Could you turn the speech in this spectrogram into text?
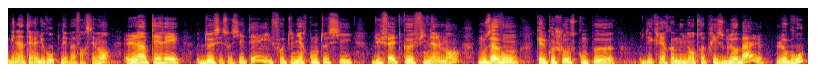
Mais l'intérêt du groupe n'est pas forcément l'intérêt de ces sociétés. Il faut tenir compte aussi du fait que finalement, nous avons quelque chose qu'on peut décrire comme une entreprise globale, le groupe,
